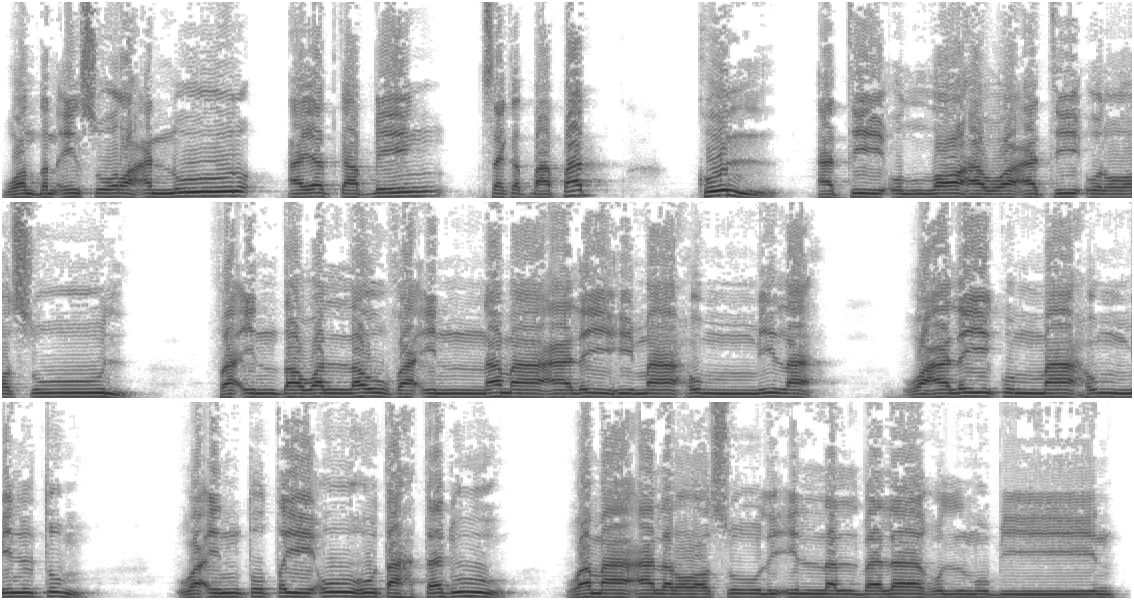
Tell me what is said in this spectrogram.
wonten ing surah An-Nur ayat kaping 54 Qul atiullaha wa atiur rasul ma hummila wa alaikum ma hummiltum wa in tuti'uhu tahtadu wa ma 'ala rasuli illa al balaghul mubin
